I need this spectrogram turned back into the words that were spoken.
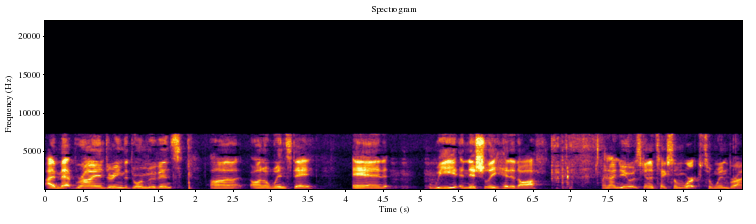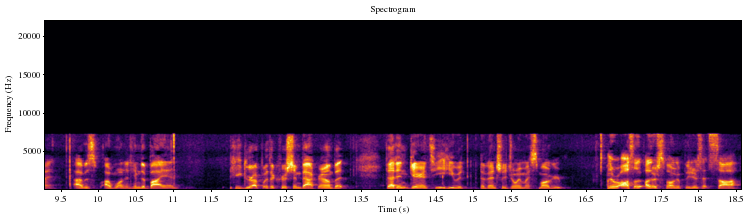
I met Brian during the dorm move-ins uh, on a Wednesday, and we initially hit it off and I knew it was going to take some work to win Brian. I was I wanted him to buy in. He grew up with a Christian background, but that didn't guarantee he would eventually join my small group. there were also other small group leaders that saw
